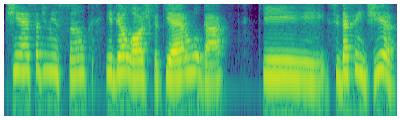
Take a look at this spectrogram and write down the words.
tinha essa dimensão ideológica, que era um lugar que se defendia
